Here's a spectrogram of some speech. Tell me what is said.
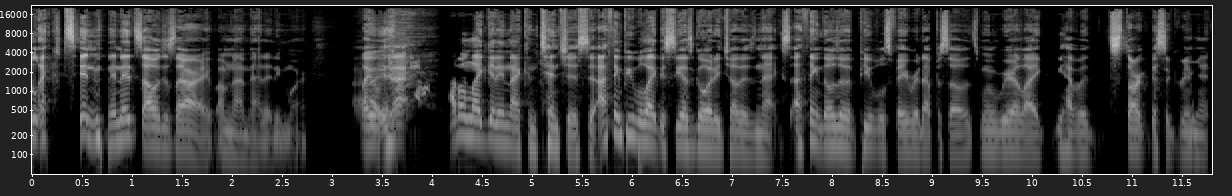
like 10 minutes, I was just like, all right, I'm not mad anymore. Like I, I don't like getting that contentious. I think people like to see us go at each other's necks. I think those are people's favorite episodes when we're like we have a stark disagreement.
